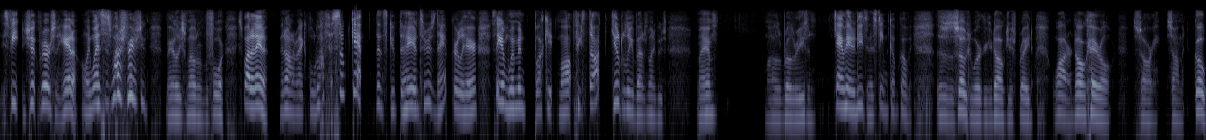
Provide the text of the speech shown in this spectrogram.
his feet and shook furiously. Anna only went his water suit. Barely smelled her before. He spotted Anna, then automatic pulled off his soaked cap, then scooped a hand through his damp curly hair. Seeing women, bucket, mop, he thought guiltily about his muddy boots. Ma'am, my little brother Ethan. Cam handed Ethan a steaming cup of coffee. This is the social worker your dog just sprayed. Water and dog hair all over. Sorry, Simon. Go,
